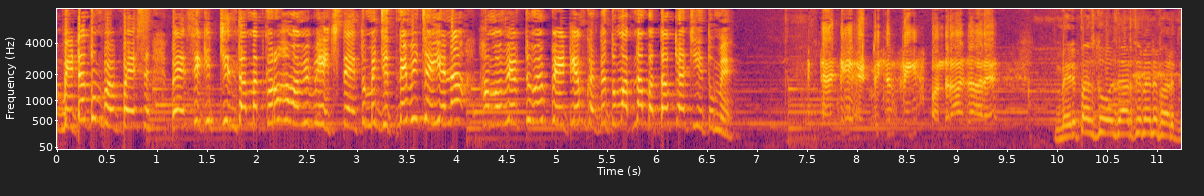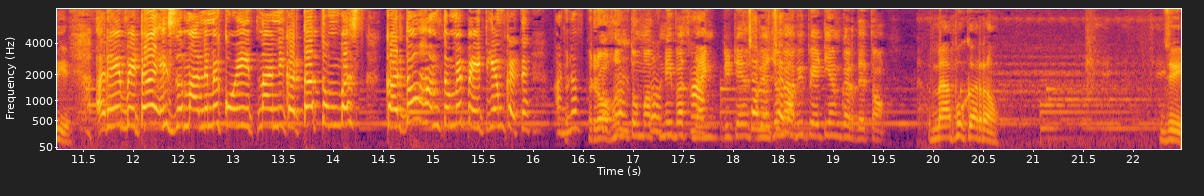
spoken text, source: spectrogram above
बेटा तुम पैसे पैसे की चिंता मत करो हम अभी भेजते हैं। तुम्हें जितने भी चाहिए ना हम अभी तुम्हें पेटीएम करते तुम अपना बताओ क्या चाहिए तुम्हें? एडमिशन फ़ीस पंद्रह हज़ार है। मेरे पास दो हज़ार थे मैंने भर दिए। अरे बेटा इस जमाने में कोई इतना नहीं करता। तुम बस कर दो हम तुम्हें पेटीएम करते हैं। अर्नब रोहन तुम अपनी बस हाँ, बैंक डिटेल्स चलो, भेजो मैं अभी पेटीएम कर देता हूँ। मैं आपको कर रहा हूँ। जी।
